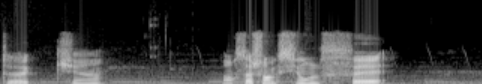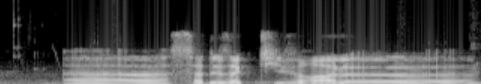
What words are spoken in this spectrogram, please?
Toc. Alors sachant que si on le fait, euh, ça désactivera le...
